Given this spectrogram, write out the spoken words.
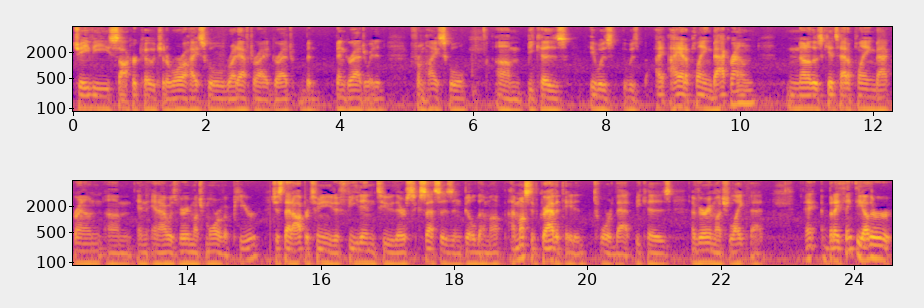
JV soccer coach at Aurora High School right after I had been, been graduated from high school um, because it was it was I, I, had a playing background. None of those kids had a playing background, um, and and I was very much more of a peer. Just that opportunity to feed into their successes and build them up. I must have gravitated toward that because I very much like that. Eh, but I think the other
